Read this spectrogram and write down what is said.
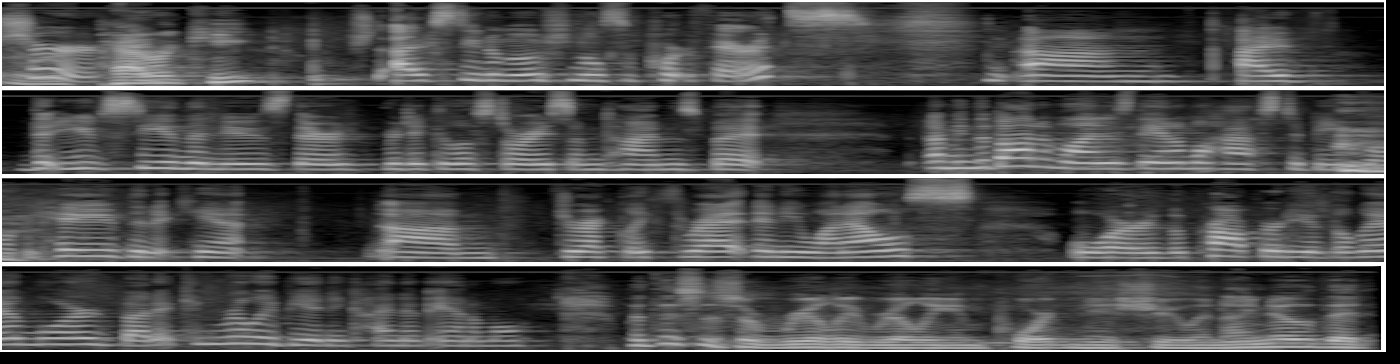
or Sure, a I- parakeet? I've seen emotional support ferrets. Um, I've that you see in the news. They're ridiculous stories sometimes, but I mean the bottom line is the animal has to be well behaved and it can't um, directly threat anyone else or the property of the landlord. But it can really be any kind of animal. But this is a really, really important issue, and I know that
